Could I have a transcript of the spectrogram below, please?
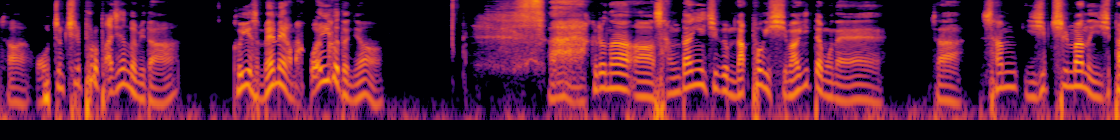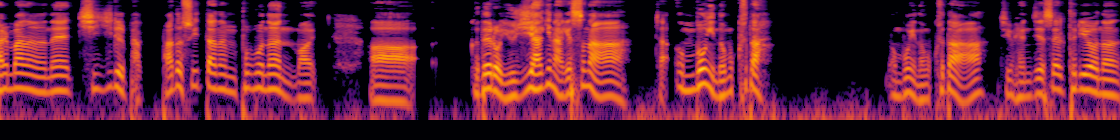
자 5.7% 빠지는 겁니다. 거기에서 매매가 막 꼬이거든요. 아 그러나 어, 상당히 지금 낙폭이 심하기 때문에 자 3, 27만원 28만원의 지지를 받, 받을 수 있다는 부분은 뭐 어, 그대로 유지하긴 하겠으나 자 음봉이 너무 크다. 음봉이 너무 크다. 지금 현재 셀트리오는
